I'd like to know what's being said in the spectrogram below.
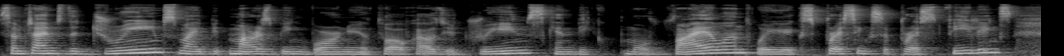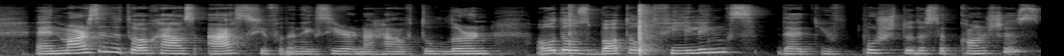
Sometimes the dreams be Mars being born in your 12th house, your dreams can be more violent, where you're expressing suppressed feelings. And Mars in the 12th house asks you for the next year and a half to learn all those bottled feelings that you've pushed to the subconscious.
